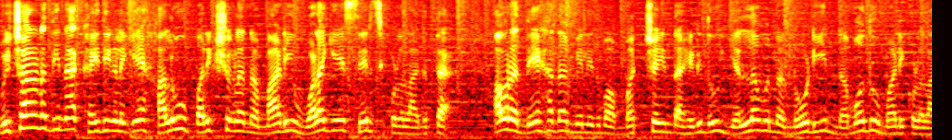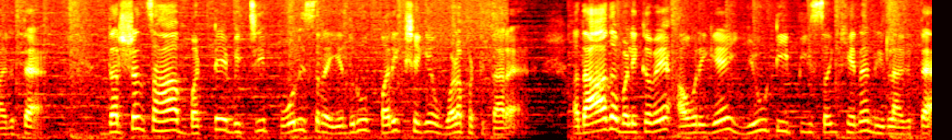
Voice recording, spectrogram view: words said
ವಿಚಾರಣಾಧೀನ ಖೈದಿಗಳಿಗೆ ಹಲವು ಪರೀಕ್ಷೆಗಳನ್ನು ಮಾಡಿ ಒಳಗೆ ಸೇರಿಸಿಕೊಳ್ಳಲಾಗುತ್ತೆ. ಅವರ ದೇಹದ ಮೇಲಿರುವ ಮಚ್ಚೆಯಿಂದ ಹಿಡಿದು ಎಲ್ಲವನ್ನ ನೋಡಿ ನಮೂದು ಮಾಡಿಕೊಳ್ಳಲಾಗುತ್ತೆ. ದರ್ಶನ್ ಸಹ ಬಟ್ಟೆ ಬಿಚ್ಚಿ ಪೊಲೀಸರ ಎದುರು ಪರೀಕ್ಷೆಗೆ ಒಳಪಟ್ಟಿದ್ದಾರೆ. ಅದಾದ ಬಳಿಕವೇ ಅವರಿಗೆ ಯು ಟಿ ಪಿ ಸಂಖ್ಯೆಯನ್ನು ನೀಡಲಾಗುತ್ತೆ.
